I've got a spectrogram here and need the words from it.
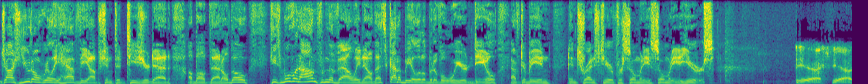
josh you don't really have the option to tease your dad about that although he's moving on from the valley now that's got to be a little bit of a weird deal after being entrenched here for so many so many years yeah, yeah,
